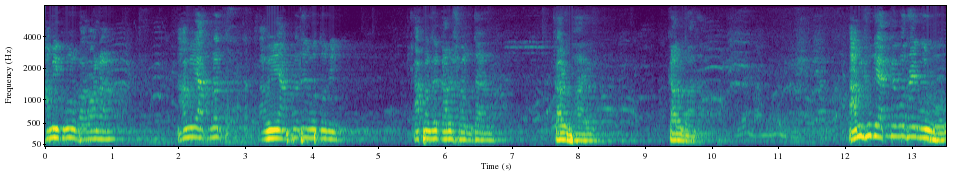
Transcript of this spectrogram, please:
আমি কোনো বাবা না। আমি আপনার, আমি আপনাদের মতনই। আপনাদের কারও সন্তান, কারও ভাই, কারও দাদা। আমি শুধু একটা কথাই বলব,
